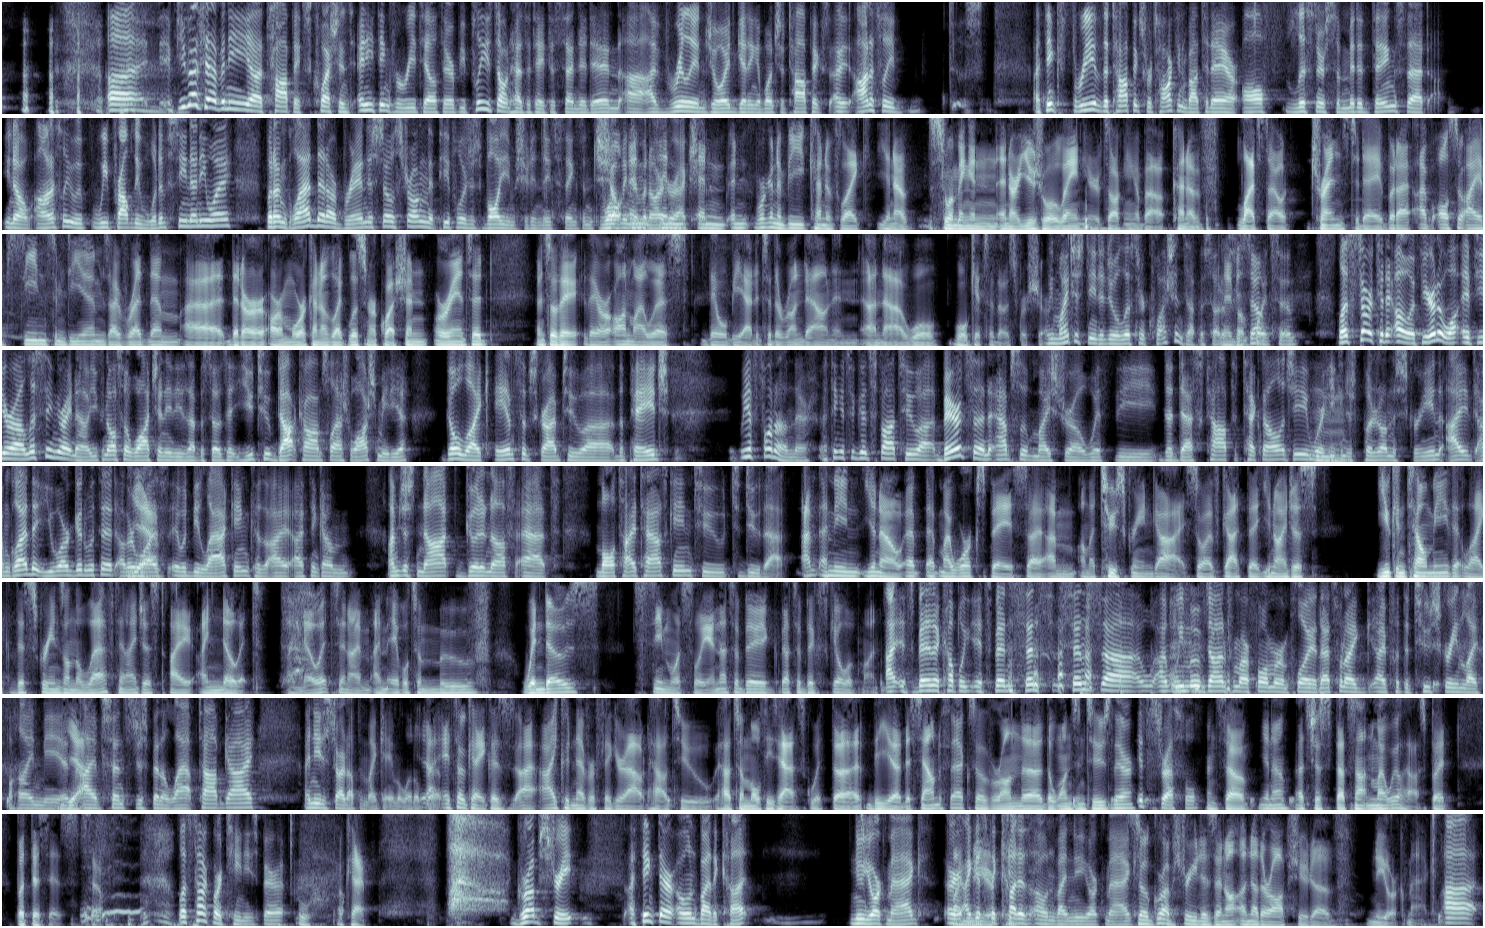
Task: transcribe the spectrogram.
Uh, if you guys have any uh, topics, questions, anything for retail therapy, please don't hesitate to send it in. Uh, I've really enjoyed getting a bunch of topics. I, honestly, I think three of the topics we're talking about today are all listener submitted things that, you know, honestly, we, we probably would have seen anyway. But I'm glad that our brand is so strong that people are just volume shooting these things and Well, shoving them in our and- direction. And and we're going to be kind of like you know swimming in, in our usual lane here, talking about kind of lifestyle trends today. But I, I've also I have seen some DMs, I've read them uh, that are are more kind of like listener question oriented, and so they they are on my list. They will be added to the rundown, and and uh, we'll we'll get to those for sure. We might just need to do a listener questions episode at some so. point soon. Let's start today. Oh, if you're gonna wa- if you're uh, listening right now, you can also watch any of these episodes at youtube.com slash wash media. Go like and subscribe to uh, the page. We have fun on there. I think it's a good spot to. Uh, Barrett's an absolute maestro with the the desktop technology where he Mm. can just put it on the screen. I I'm glad that you are good with it. Otherwise, it would be lacking because I I think I'm I'm just not good enough at multitasking to to do that. I, I mean, you know, at, at my workspace, I, I'm I'm a two screen guy, so I've got that. You know, I just you can tell me that like this screen's on the left, and I just I I know it, I know it, and I'm I'm able to move windows seamlessly, and that's a big that's a big skill of mine. I, it's been a couple. It's been since since uh, we moved on from our former employer. That's when I I put the two screen life behind me, and Yeah. I've since just been a laptop guy. I need to start up in my game a little Yeah, bit. it's okay because I, I could never figure out how to how to multitask with the the uh, the sound effects over on the the ones and twos there, It's stressful. and so you know that's just that's not in my wheelhouse, but but this is so Let's talk martinis, Barrett. okay. Grub Street. I think they're owned by the Cut, New York Mag, or I guess the Cut is- is owned by New York Mag. So Grub Street is an, another offshoot of New York Mag. Uh,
